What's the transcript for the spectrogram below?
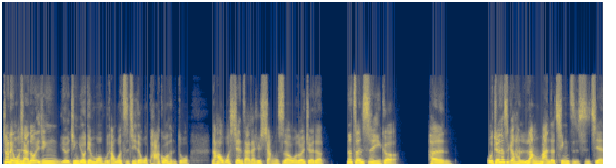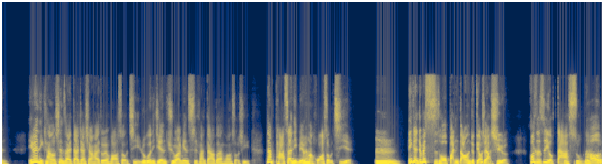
就连我现在都已经、嗯、已经有点模糊，但我只记得我爬过很多。然后我现在再去想的时候，我都会觉得那真是一个很。我觉得是个很浪漫的亲子时间，因为你看哦，现在大家小孩都会滑手机。如果你今天去外面吃饭，大家都在滑手机，但爬山你没办法滑手机耶。嗯，你可能就被石头绊到，你就掉下去了，或者是有大树，然后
